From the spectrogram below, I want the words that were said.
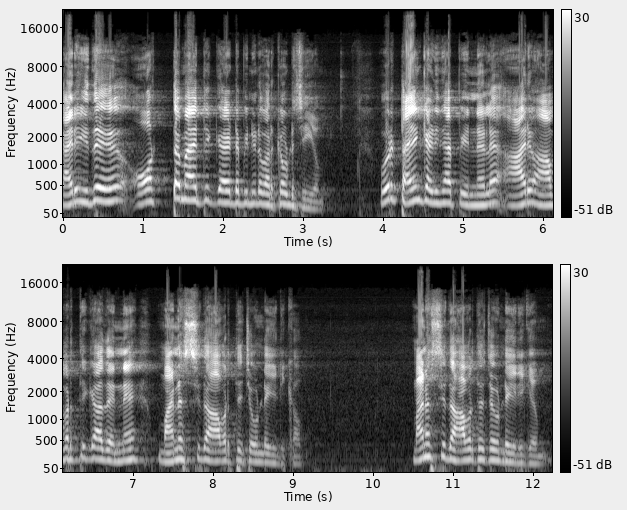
കാര്യം ഇത് ഓട്ടോമാറ്റിക്കായിട്ട് പിന്നീട് വർക്കൗട്ട് ചെയ്യും. ഒരു ടൈം കഴിഞ്ഞാൽ പിന്നെ ആരും ആവർത്തിക്കാതെ തന്നെ മനസ്സിത് ആവർത്തിച്ചുകൊണ്ടേയിരിക്കും. മനസ്സിത് ആവർത്തിച്ചുകൊണ്ടേയിരിക്കും.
